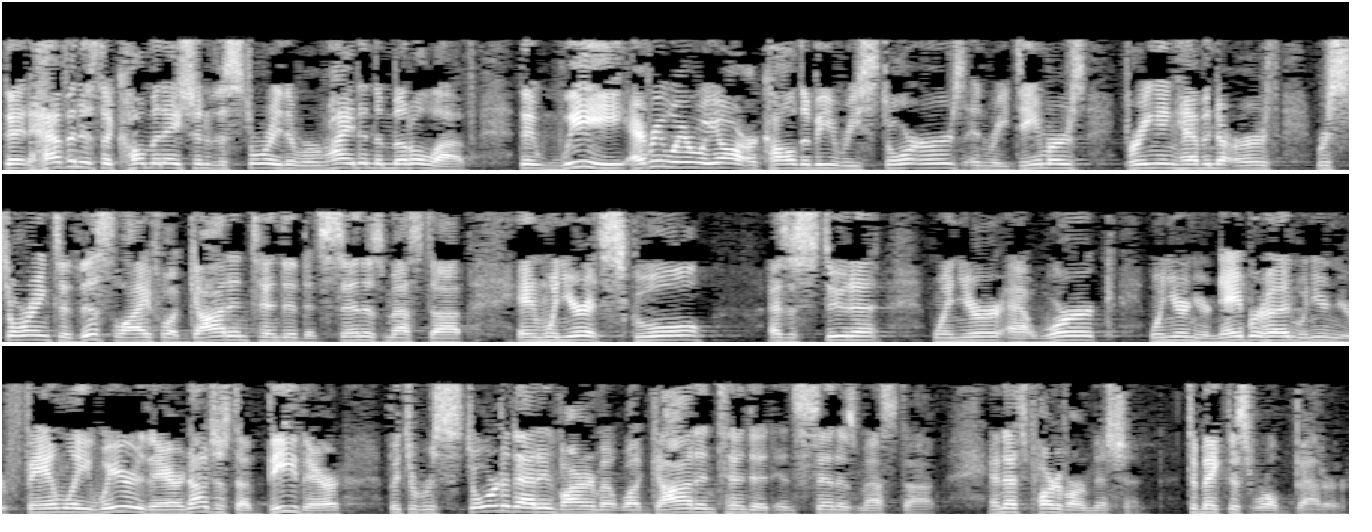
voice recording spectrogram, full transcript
That heaven is the culmination of the story that we're right in the middle of. That we, everywhere we are, are called to be restorers and redeemers, bringing heaven to earth, restoring to this life what God intended that sin has messed up. And when you're at school, as a student, when you're at work, when you're in your neighborhood, when you're in your family. We're there not just to be there, but to restore to that environment what God intended and sin has messed up. And that's part of our mission, to make this world better.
